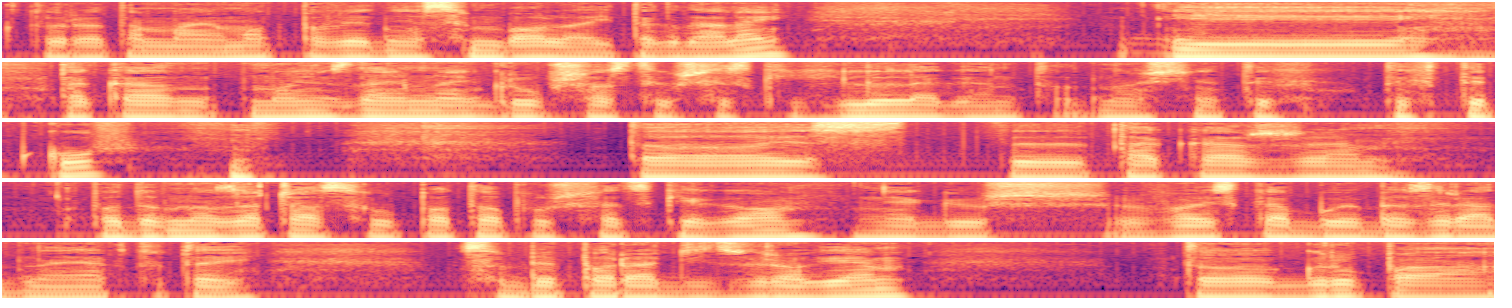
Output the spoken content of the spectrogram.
które tam mają odpowiednie symbole i tak dalej. I taka moim zdaniem najgrubsza z tych wszystkich legend odnośnie tych, tych typków to jest y, taka, że podobno za czasu potopu szwedzkiego, jak już wojska były bezradne, jak tutaj sobie poradzić z wrogiem, to grupa,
